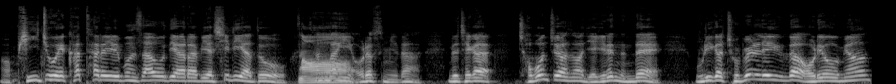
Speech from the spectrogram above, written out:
어, B조의 카타르, 일본, 사우디아라비아, 시리아도 아. 상당히 어렵습니다. 근데 제가 저번 주에 와서 얘기를 했는데 우리가 조별리그가 어려우면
